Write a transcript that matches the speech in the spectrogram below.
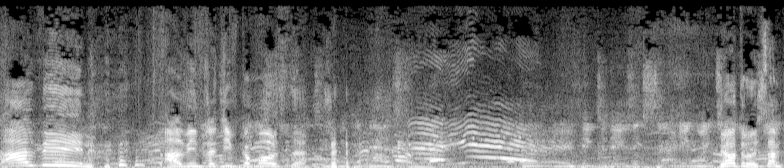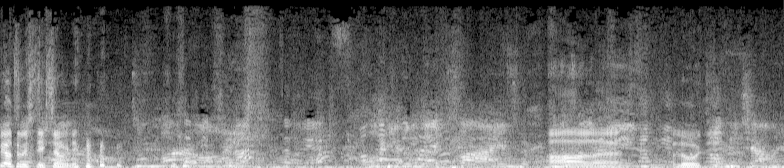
Alvin! Alvin przeciwko Polsce. Piotruś, sam Piotruś niech ciągnie. Ale ludzi. challenge.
